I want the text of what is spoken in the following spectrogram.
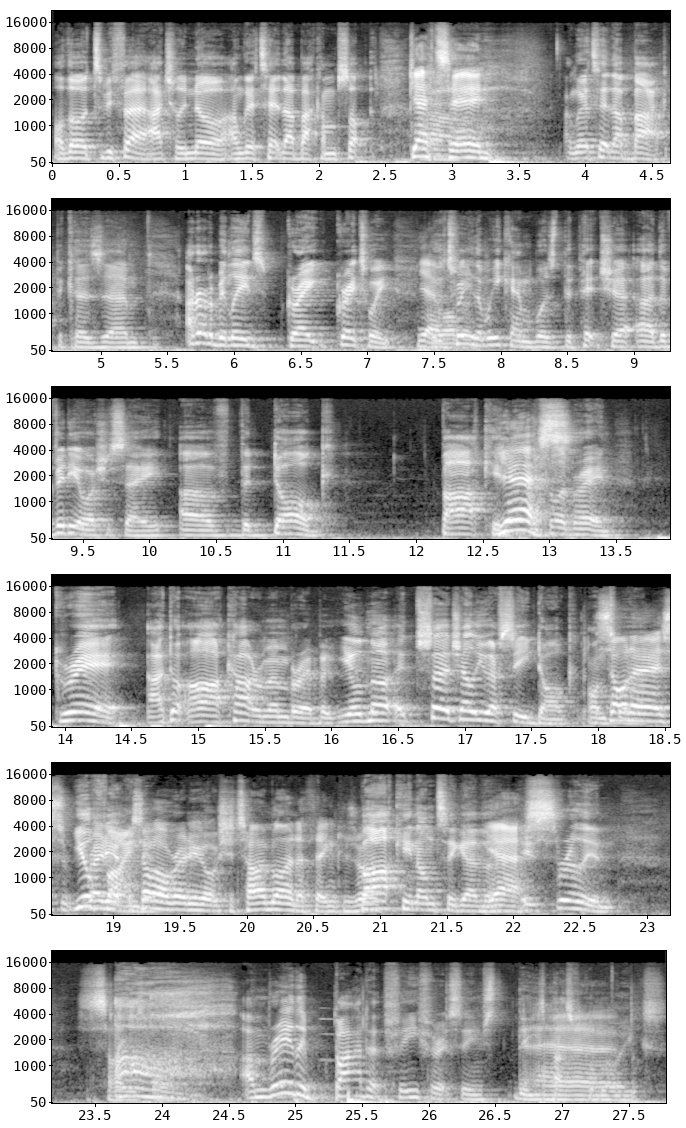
Although, to be fair, actually, no, I'm going to take that back. I'm so- get Ah. in. I'm going to take that back because um, I'd rather be Leeds. Great, great tweet. Yeah, the well tweet of the weekend was the picture, uh, the video, I should say, of the dog barking, Yes. celebrating. Great. I don't. Oh, I can't remember it, but you'll know. Search LUFC dog on It's on, Twitter. it's You'll radio, find it's it. on our Radio Yorkshire timeline, I think, as well. barking on together. Yes. It's brilliant. Science Oh, I'm really bad at FIFA. It seems these past couple of Um, weeks.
